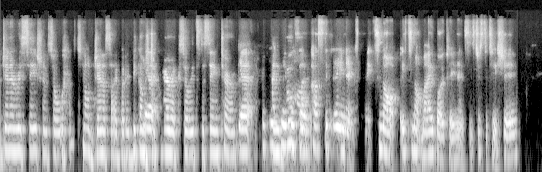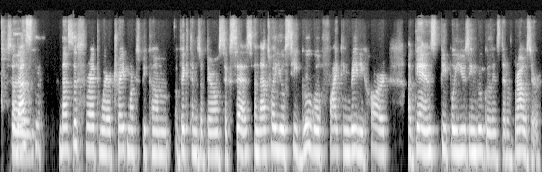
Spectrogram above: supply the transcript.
genericization. So it's not genocide, but it becomes yeah. generic. So it's the same term. Yeah, because and people Google, say pass the Kleenex. It's not. It's not made by Kleenex. It's just a tissue. So um, that's the that's the threat where trademarks become victims of their own success. And that's why you'll see Google fighting really hard against people using Google instead of browser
